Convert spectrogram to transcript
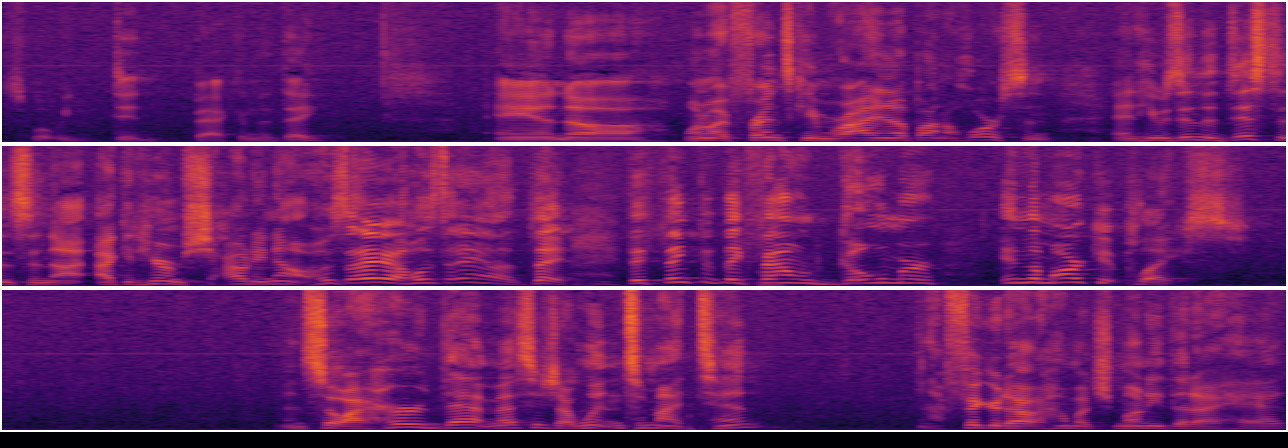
It's what we did back in the day. And uh, one of my friends came riding up on a horse, and, and he was in the distance, and I, I could hear him shouting out, Hosea, Hosea. They, they think that they found Gomer in the marketplace. And so I heard that message. I went into my tent, and I figured out how much money that I had.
